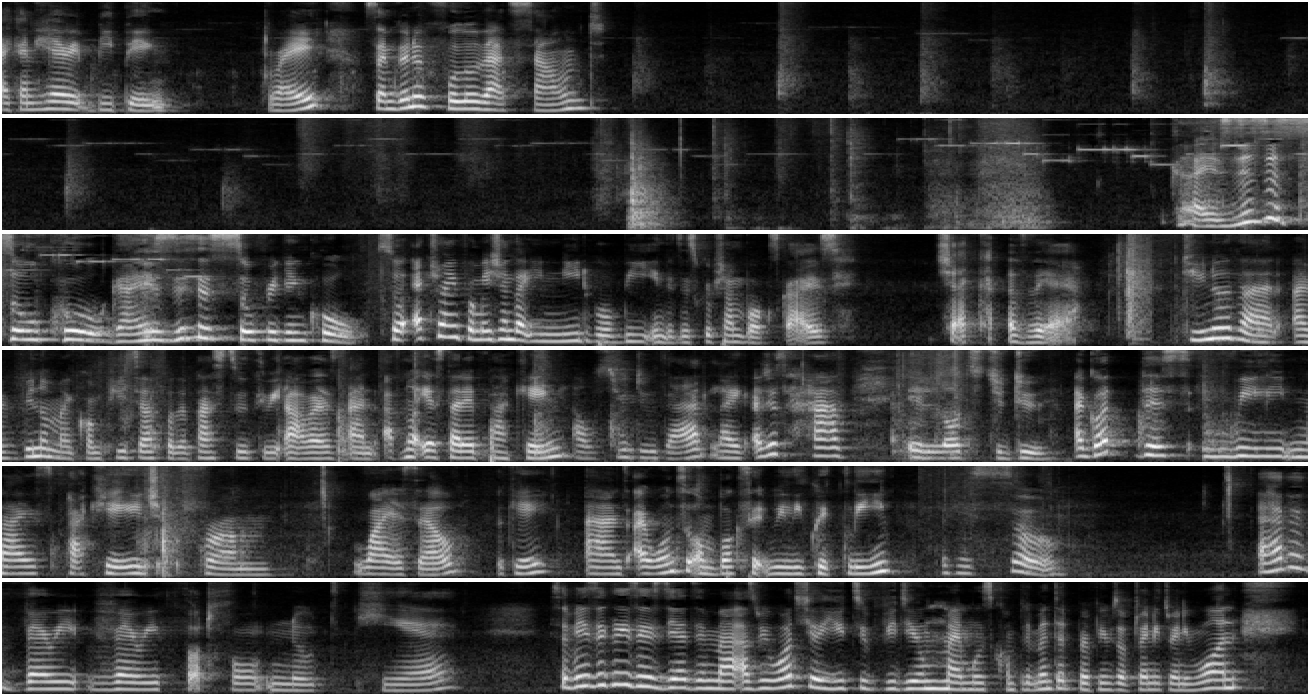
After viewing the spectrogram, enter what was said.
I can hear it beeping, right? So I'm going to follow that sound. Guys this is so cool guys this is so freaking cool so extra information that you need will be in the description box guys check there do you know that I've been on my computer for the past two, three hours and I've not yet started packing? I'll still do that. Like, I just have a lot to do. I got this really nice package from YSL, okay? And I want to unbox it really quickly. Okay, so I have a very, very thoughtful note here. So basically it says, Dear Dimma, as we watch your YouTube video, My Most Complimented Perfumes of 2021,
